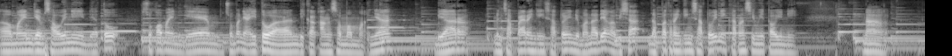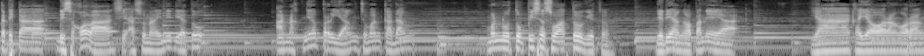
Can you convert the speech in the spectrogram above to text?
uh, main game Sao ini. Dia tuh suka main game. Cuman ya itu kan dikakang sama emaknya biar mencapai ranking satu yang di mana dia nggak bisa dapat ranking satu ini karena si Mito ini. Nah ketika di sekolah si Asuna ini dia tuh anaknya periang cuman kadang menutupi sesuatu gitu. Jadi anggapannya ya ya kayak orang-orang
